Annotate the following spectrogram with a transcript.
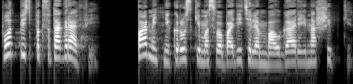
Подпись под фотографией. Памятник русским освободителям Болгарии на Шипке.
